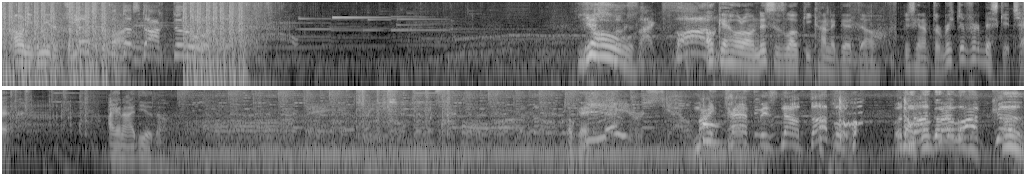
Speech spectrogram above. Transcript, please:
I don't even need a the, Just the box. the doctor. Yo! Like. Okay, hold on. This is Loki kind of good though. Just gonna have to risk it for the biscuit, chat. I got an idea though. Okay, My tap is now double, but Go, not go, go, vodka.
